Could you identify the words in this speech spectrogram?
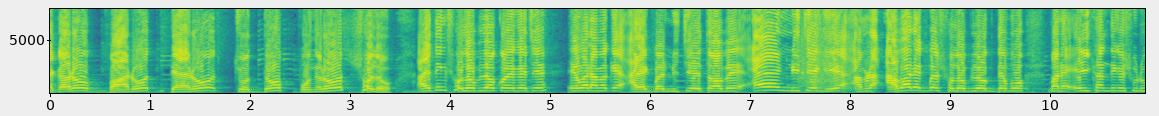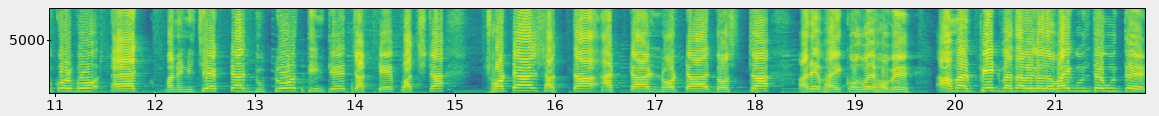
এগারো, বারো, তেরো, চোদ্দ, পনেরো, ষোলো। আই থিঙ্ক ষোলো ব্লক হয়ে গেছে। এবার আমাকে আরেকবার নিচে যেতে হবে অ্যান্ড নিচে গিয়ে আমরা আবার একবার ষোলো ব্লক দেবো। মানে এইখান থেকে শুরু করব এক মানে নিচে একটা, দুটো, তিনটে, চারটে, পাঁচটা, ছটা, সাতটা, আটটা, নটা, দশটা। আরে ভাই কবে হবে। আমার পেট ব্যথা হয়ে গেল। ভাই, গুনতে গুনতে।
